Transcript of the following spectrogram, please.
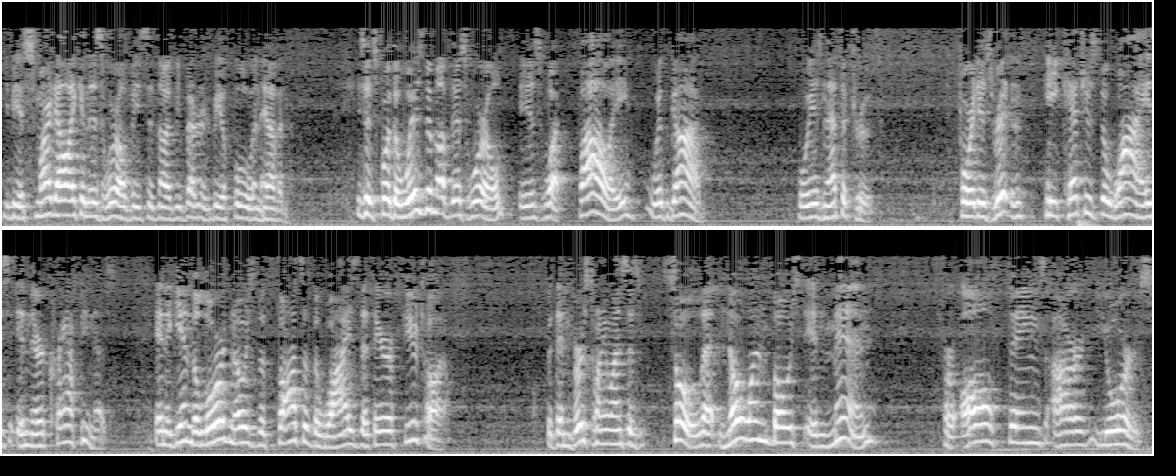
You'd be a smart aleck in this world, but he says, no, it'd be better to be a fool in heaven. He says, for the wisdom of this world is what? Folly with God. Boy, isn't that the truth? For it is written, He catches the wise in their craftiness. And again, the Lord knows the thoughts of the wise that they are futile. But then verse 21 says, So let no one boast in men, for all things are yours.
